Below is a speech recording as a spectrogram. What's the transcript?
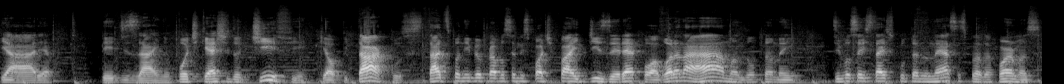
e à área de design. O podcast do Tiff, que é o Pitacos, está disponível para você no Spotify, Deezer, Apple, agora na Amazon também. Se você está escutando nessas plataformas,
